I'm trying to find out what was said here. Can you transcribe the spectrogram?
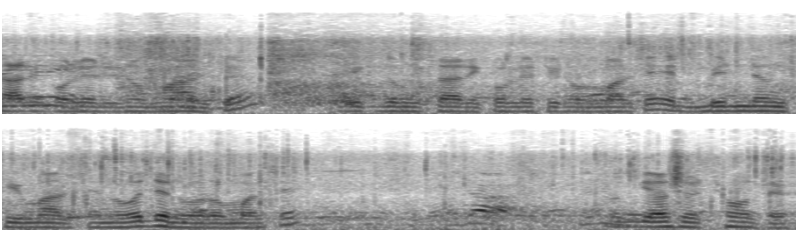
સારી ક્વોલિટીનો માલ છે. એકદમ સારી ક્વોલિટીનો માલ છે. એ બિંડંગથી માલ છે એનો વજનવાળો માલ છે. અગિયારસો છોતેર.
